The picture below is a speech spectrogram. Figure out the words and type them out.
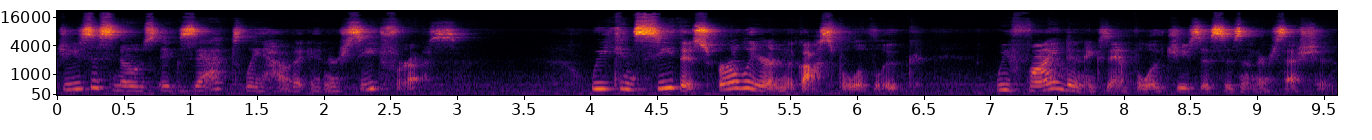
Jesus knows exactly how to intercede for us. We can see this earlier in the Gospel of Luke. We find an example of Jesus' intercession.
